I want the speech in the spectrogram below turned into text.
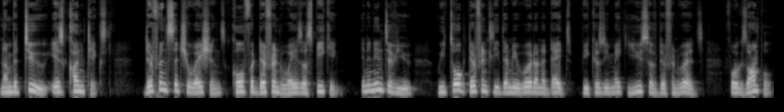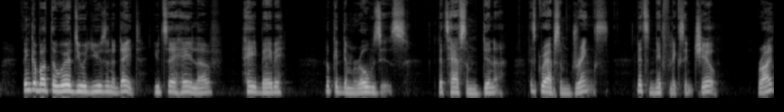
Number two is context. Different situations call for different ways of speaking. In an interview, we talk differently than we would on a date because we make use of different words. For example, think about the words you would use in a date. You'd say, Hey, love. Hey, baby. Look at them roses. Let's have some dinner. Let's grab some drinks. Let's Netflix and chill. Right?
